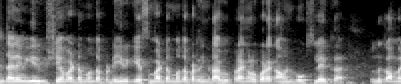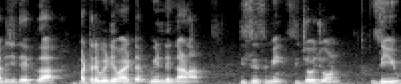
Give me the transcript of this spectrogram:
എന്തായാലും ഈ ഒരു വിഷയമായിട്ട് ബന്ധപ്പെട്ട് ഈ ഒരു കേസുമായിട്ട് ബന്ധപ്പെട്ട് നിങ്ങളുടെ അഭിപ്രായങ്ങൾ കൂടെ കമന്റ് ബോക്സിലേക്ക് ഒന്ന് കമന്റ് ചെയ്തേക്കുക. മറ്റൊരു വീഡിയോ ആയിട്ട് വീണ്ടും കാണാം. This is me Sijo John see you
